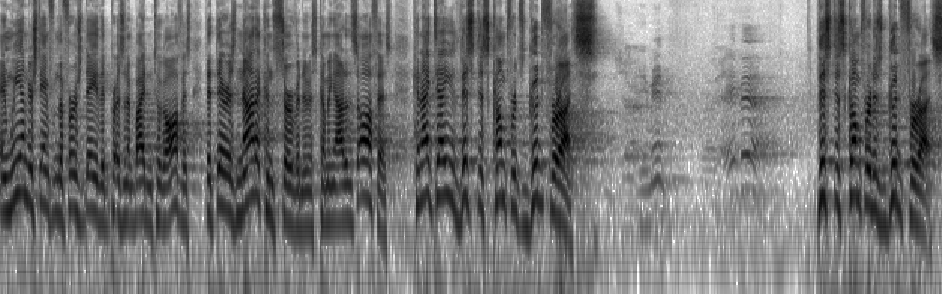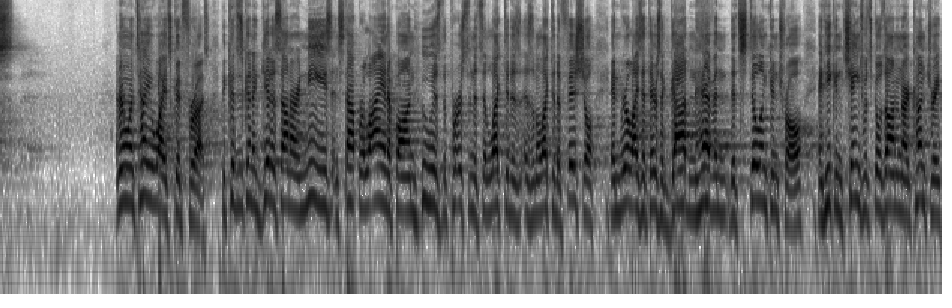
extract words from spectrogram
And we understand from the first day that President Biden took office that there is not a conservativeness coming out of this office. Can I tell you, this discomfort's good for us. Amen. This discomfort is good for us. And I want to tell you why it's good for us. Because it's going to get us on our knees and stop relying upon who is the person that's elected as, as, an elected official and realize that there's a God in heaven that's still in control and he can change what goes on in our country.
